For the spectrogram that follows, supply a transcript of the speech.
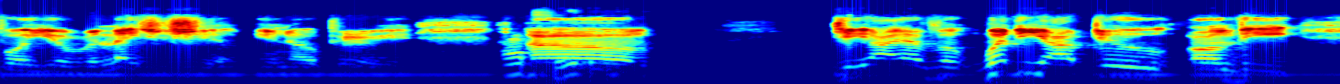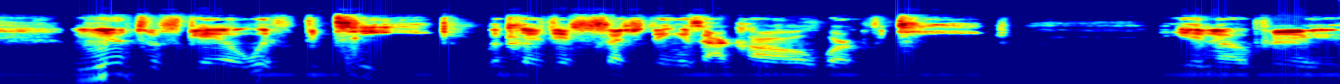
for your relationship. You know, period. Absolutely. Um, do y'all ever? What do y'all do on the mental scale with fatigue? Because there's such thing as I call work fatigue. You know, period.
